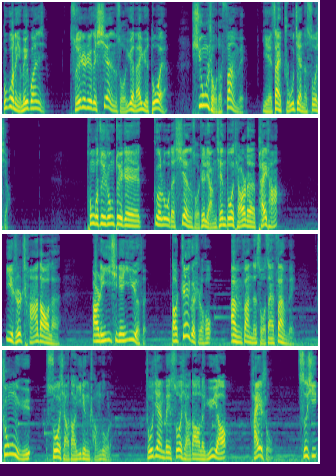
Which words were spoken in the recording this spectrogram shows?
不过呢也没关系，随着这个线索越来越多呀，凶手的范围也在逐渐的缩小。通过最终对这各路的线索这两千多条的排查，一直查到了二零一七年一月份，到这个时候，案犯的所在范围终于缩小到一定程度了，逐渐被缩小到了余姚、海曙、慈溪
